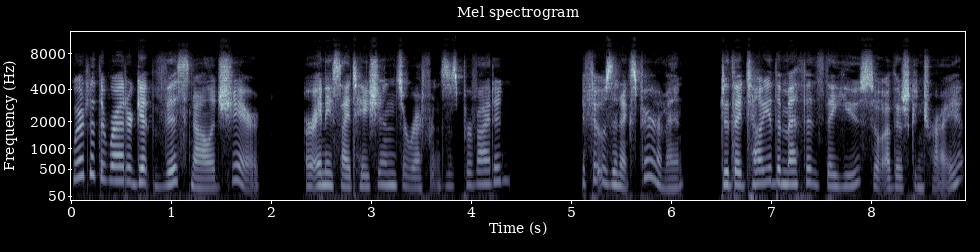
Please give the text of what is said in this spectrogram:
Where did the writer get this knowledge shared? Are any citations or references provided? If it was an experiment, did they tell you the methods they used so others can try it?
